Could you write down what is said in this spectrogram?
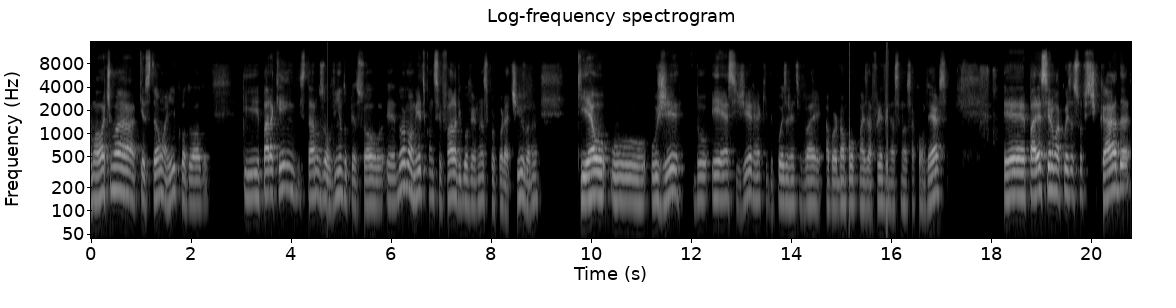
uma ótima questão aí, Clodoaldo. E para quem está nos ouvindo, pessoal, é, normalmente quando se fala de governança corporativa, né, que é o, o, o G do ESG, né, que depois a gente vai abordar um pouco mais à frente nessa nossa conversa, é, parece ser uma coisa sofisticada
